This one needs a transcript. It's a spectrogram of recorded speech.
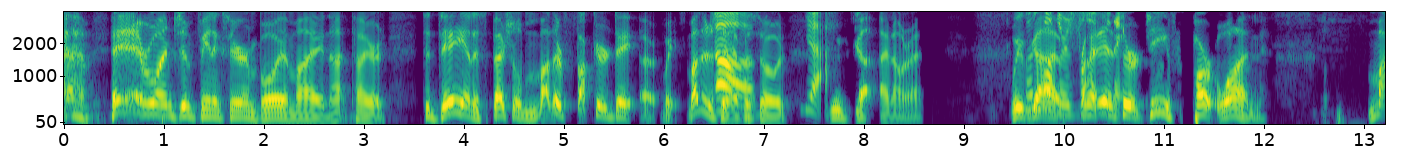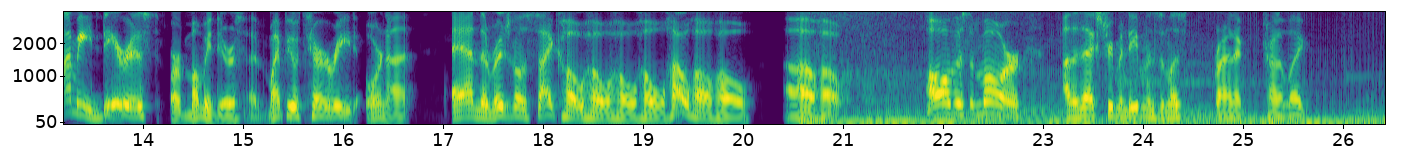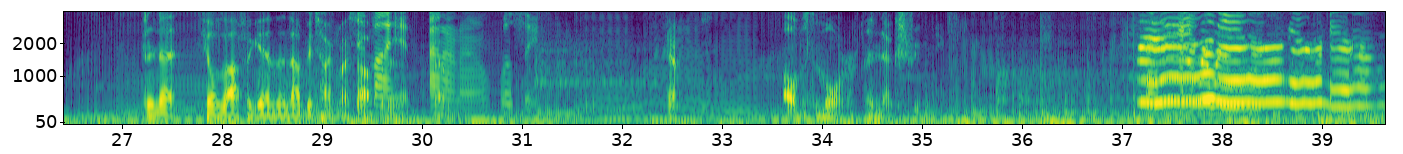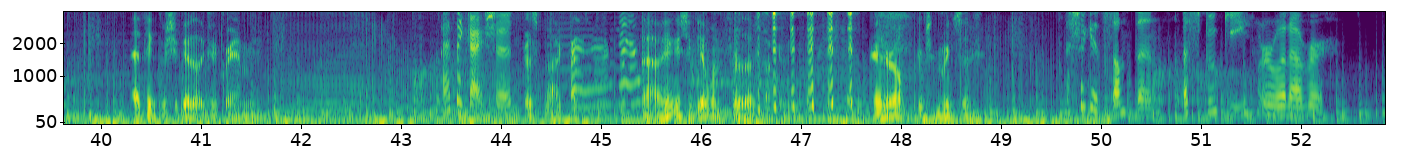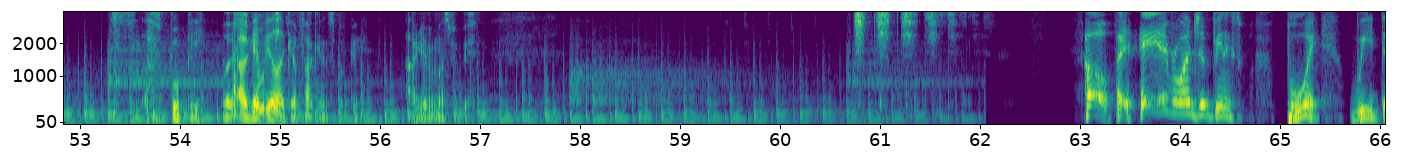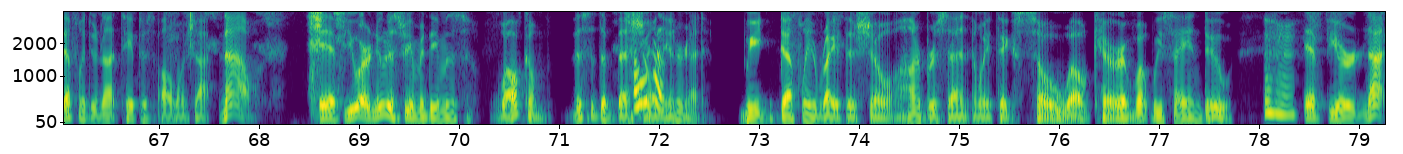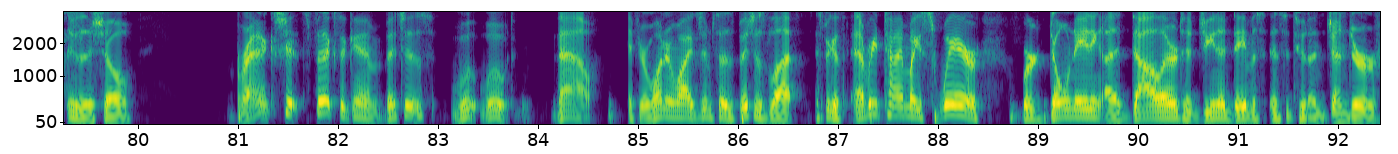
hey everyone, Jim Phoenix here, and boy, am I not tired. Today, on a special motherfucker day, uh, wait, Mother's Day Um, episode, Yeah. we've got, I know, right? We've My got Friday the 13th, part one. Mommy Dearest, or Mummy Dearest, it might be with Tara Reid or not. And the original Psych Ho Ho Ho Ho Ho Ho Ho Ho Ho. All of this and more on the next Streaming Demons, unless Brian kind of like internet kills off again, then I'll be talking to myself. might. then- I don't know. We'll see. Yeah. All this and more the next Demons. I think we should go to like a Grammy I think I should. for this podcast. Uh, I think we should get one for the fucking intro music. I should get something. A spooky or whatever. S- A spoopy. Well, A I'll give you like a fucking spoopy. I'll give you my spoopies. Oh, hey, hey everyone, Jim Phoenix. Boy, we definitely do not tape this all in one shot. Now, if you are new to Streaming Demons, welcome. This is the best show on the internet. We definitely write this show 100% and we take so well care of what we say and do hmm if you're not new to the show, Brannick shit's fixed again, bitches. Woot woot. Now, if you're wondering why Jim says bitches a lot, it's because every time I swear, we're donating a dollar to Geena Davis Institute on Gender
